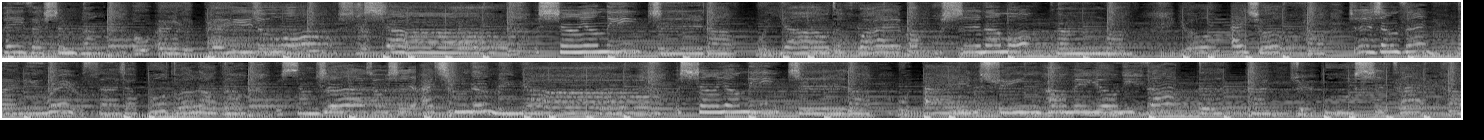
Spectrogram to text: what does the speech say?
陪在身旁，偶尔的陪着我傻笑。就好，只想在你怀里温柔撒娇，不多唠叨。我想这就是爱情的美妙。我想要你知道，我爱的讯号，没有你在的感觉不是太好。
